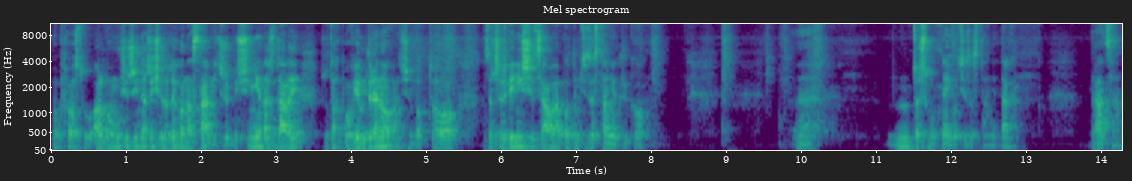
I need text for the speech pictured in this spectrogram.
Po prostu, albo musisz inaczej się do tego nastawić, żeby się nie dać dalej, że tak powiem, drenować, bo to zaczerwienisz się całe, a potem ci zostanie tylko e, coś smutnego ci zostanie, tak? praca.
